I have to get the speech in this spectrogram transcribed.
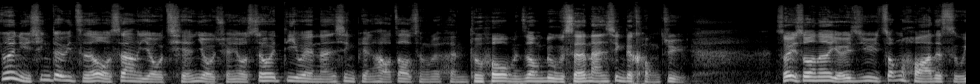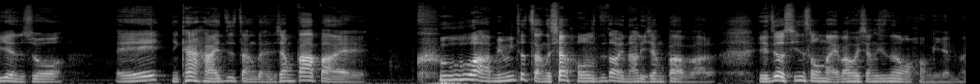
因为女性对于择偶上有钱、有权、有社会地位的男性偏好，造成了很多我们这种乳蛇男性的恐惧。所以说呢，有一句中华的俗谚说：“诶，你看孩子长得很像爸爸，诶，哭啊！明明就长得像猴子，到底哪里像爸爸了？”也只有新手奶爸会相信这种谎言了。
